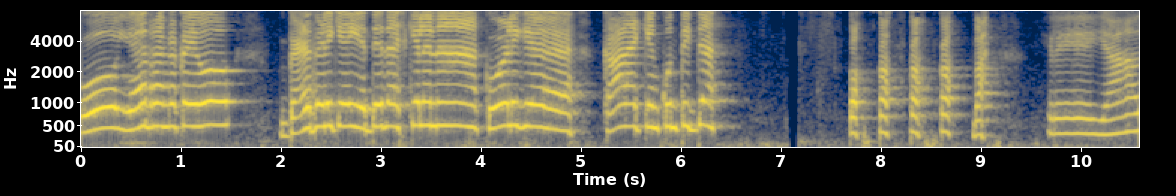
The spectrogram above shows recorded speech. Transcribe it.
ಓ ಏನ್ ರಂಗಕ್ಕಯ್ಯೋ ಬೆಳ ಬೆಳಿಗ್ಗೆ ಎದ್ದೆದ ಅಷ್ಕೆಲೆನ ಕೋಳಿಗೆ ಕಾಳಕ್ಕೆ ಕುಂತಿದ್ದೆ. ಕ ಕ ಕ ಕ ಬಾ. ರೇ ಯಾವ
